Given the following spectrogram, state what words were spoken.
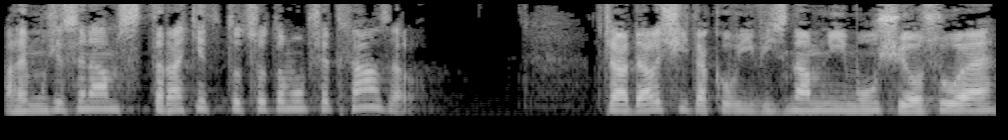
ale může se nám ztratit to, co tomu předcházelo. Třeba další takový významný muž, Jozue,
